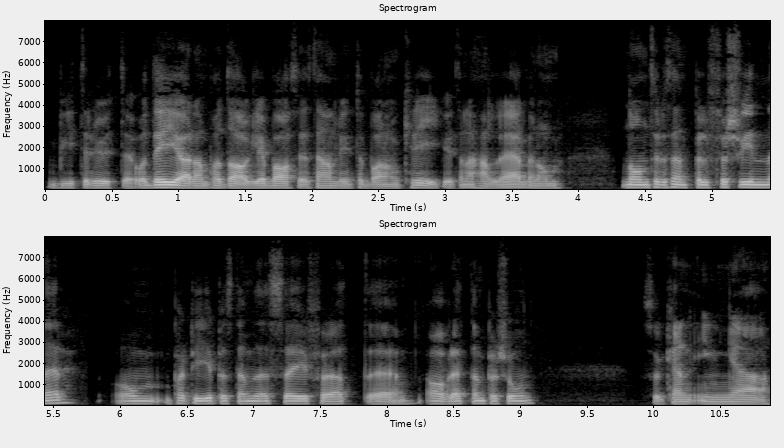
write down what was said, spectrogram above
byter ut det och det gör han på daglig basis. Det handlar inte bara om krig utan det handlar även om någon till exempel försvinner om partiet bestämde sig för att eh, avrätta en person så kan inga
